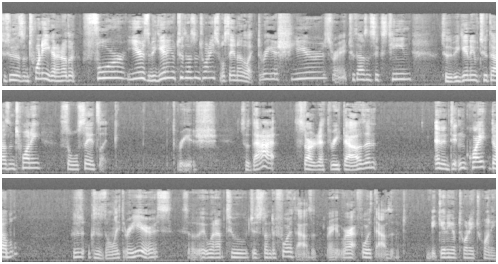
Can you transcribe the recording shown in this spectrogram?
to 2020, you got another four years, the beginning of 2020, so we'll say another like three ish years, right? 2016 to the beginning of 2020, so we'll say it's like three ish. So that started at 3,000 and it didn't quite double because it's only three years. So it went up to just under 4,000, right? We're at 4,000, beginning of 2020.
